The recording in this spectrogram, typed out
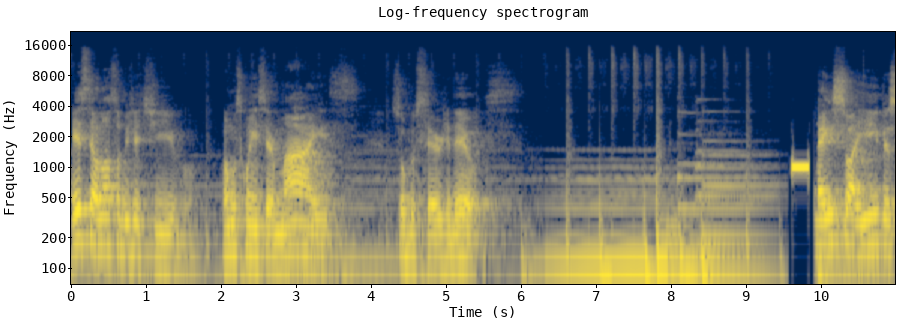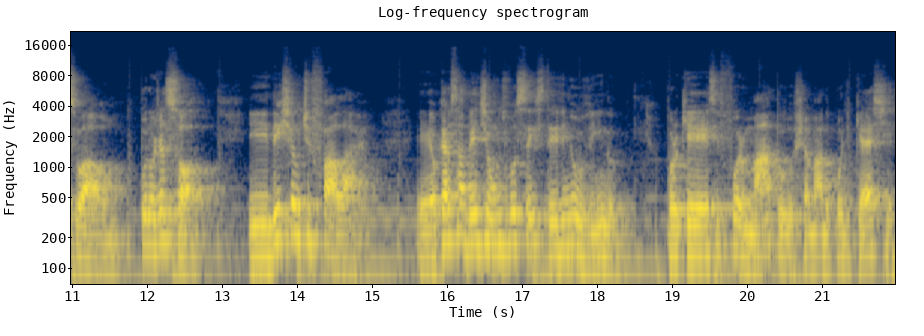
Esse é o nosso objetivo. Vamos conhecer mais sobre o ser de Deus. É isso aí, pessoal. Por hoje é só. E deixa eu te falar. É, eu quero saber de onde você esteve me ouvindo. Porque esse formato chamado podcast,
